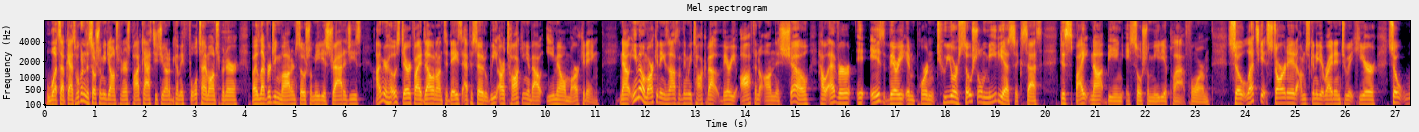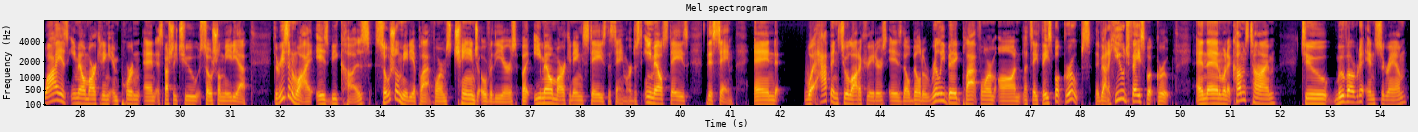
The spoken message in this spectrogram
What's up, guys? Welcome to the Social Media Entrepreneurs Podcast, teaching you how to become a full time entrepreneur by leveraging modern social media strategies. I'm your host, Derek Videll, and on today's episode, we are talking about email marketing. Now, email marketing is not something we talk about very often on this show. However, it is very important to your social media success despite not being a social media platform. So let's get started. I'm just going to get right into it here. So, why is email marketing important and especially to social media? The reason why is because social media platforms change over the years, but email marketing stays the same, or just email stays the same. And what happens to a lot of creators is they'll build a really big platform on, let's say, Facebook groups. They've got a huge Facebook group. And then when it comes time to move over to Instagram,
